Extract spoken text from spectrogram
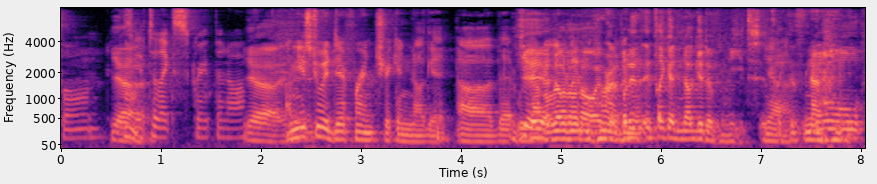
the bone. Yeah. So you have to like scrape it off. Yeah, I'm used to a different chicken nugget. Uh, that we yeah, have yeah, a no, little no, bit no. more It's, of but it, it. it's like a nugget of meat. It's Yeah. like this No. little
